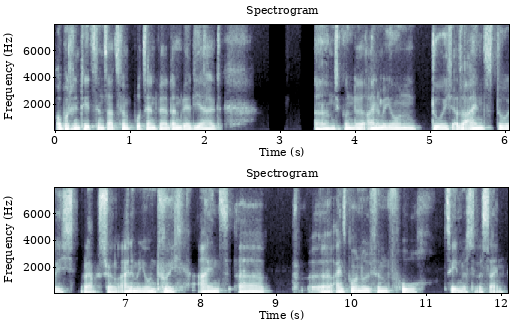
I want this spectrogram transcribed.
Opportunitätszinssatz 5% wäre, dann wäre die halt ähm, Sekunde, eine Million durch, also eins durch, oder Entschuldigung, eine Million durch eins, äh, 1,05 äh, hoch 10 müsste das sein,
